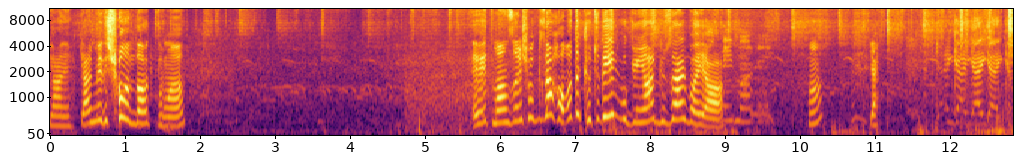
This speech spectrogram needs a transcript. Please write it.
Yani gelmedi şu anda aklıma. Evet manzara çok güzel. Hava da kötü değil bugün ya. Güzel bayağı. Hı? Gel. Gel gel gel gel gel.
